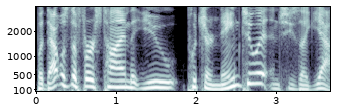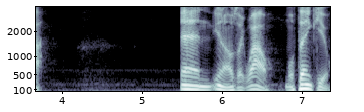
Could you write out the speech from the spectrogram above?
but that was the first time that you put your name to it. And she's like, yeah. And, you know, I was like, wow, well, thank you.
